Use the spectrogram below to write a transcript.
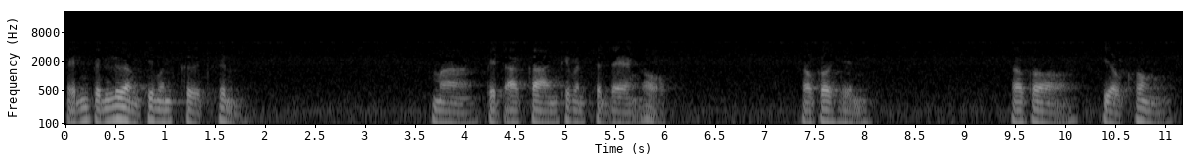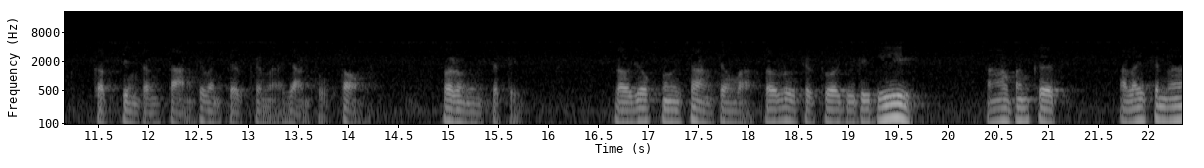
เห็นเป็นเรื่องที่มันเกิดขึ้น มาเป็นอาการที่มันแสดงออก เราก็เห็น แล้วก็ เกี่ยวข้องกับสิ่งต่าง ๆ ที่มันเกิดขึ้นมาอย่างถูกต้องเพราะเรามีสติ เรายกมือสร้างจังหวะ เรารู้จักตัวอยู่ดีๆอ้าวมันเกิดอะไรขึ้นมา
